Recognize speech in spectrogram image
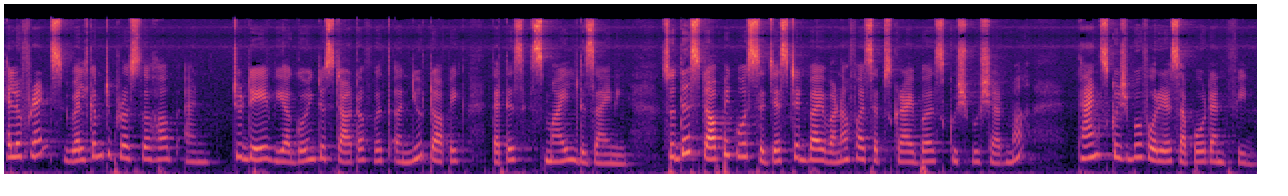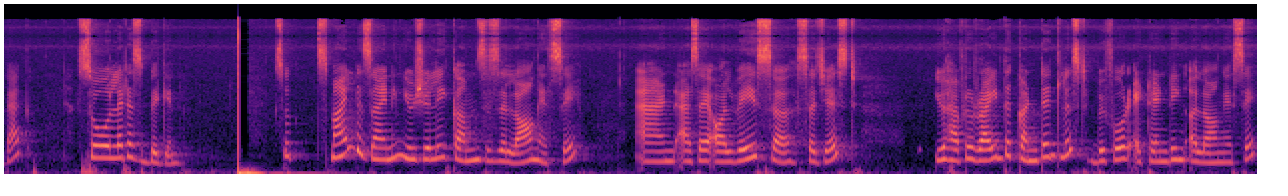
Hello friends, welcome to Prosthohub and today we are going to start off with a new topic that is smile designing. So this topic was suggested by one of our subscribers Kushbu Sharma. Thanks Kushbu for your support and feedback. So let us begin. So smile designing usually comes as a long essay and as I always uh, suggest you have to write the content list before attending a long essay.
